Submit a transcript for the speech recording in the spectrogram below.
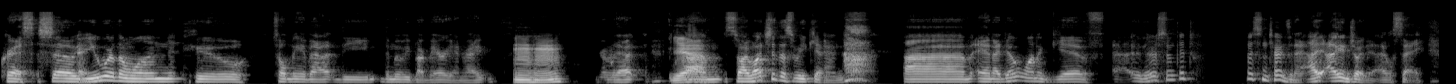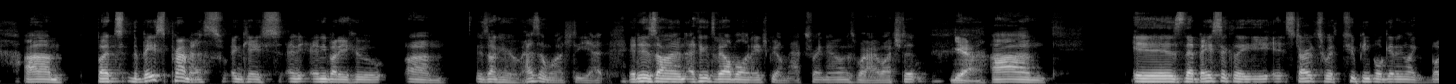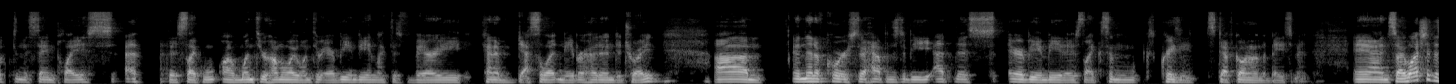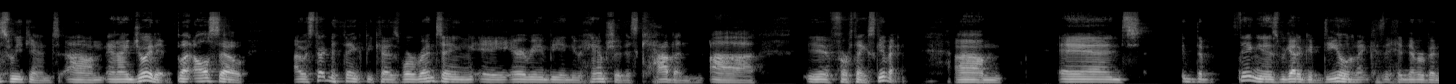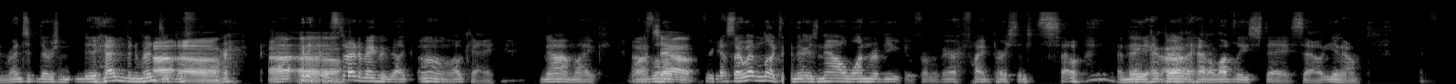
Chris, so Hey. you were the one who told me about the the movie Barbarian, right? Mm-hmm. Remember that? Yeah. Um, so I watched it this weekend, um, and I don't want to give. Uh, there's some good twists and turns in it. I, I enjoyed it, I will say. Um, but the base premise, in case any, anybody who um, is on here who hasn't watched it yet, it is on. I think it's available on HBO Max right now. Is where I watched it. yeah. um is that basically it starts with two people getting like booked in the same place at this like um, one through HomeAway, one through Airbnb in like this very kind of desolate neighborhood in Detroit. Um, and then of course there happens to be at this Airbnb there's like some crazy stuff going on in the basement. And so I watched it this weekend um, and I enjoyed it, but also I was starting to think because we're renting a Airbnb in New Hampshire, this cabin uh, eh, for Thanksgiving. Um, and the thing is, we got a good deal on it because it had never been rented. There was it hadn't been rented Uh-oh. before. Uh it started to make me be like, oh, okay. Now I'm like, I was a Watch little out. freaked out. So I went and looked, and there is now one review from a verified person. So, and they Thank apparently God. had a lovely stay. So, you know,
